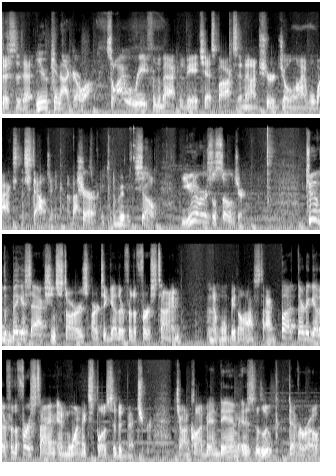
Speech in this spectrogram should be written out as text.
this is it. you cannot go wrong. So I will read from the back of the VHS box, and then I'm sure Joel and I will wax nostalgic about Sure. this particular movie. So, Universal Soldier. Two of the biggest action stars are together for the first time, and it won't be the last time, but they're together for the first time in one explosive adventure. Jean Claude Van Damme is Luc Deveraux,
